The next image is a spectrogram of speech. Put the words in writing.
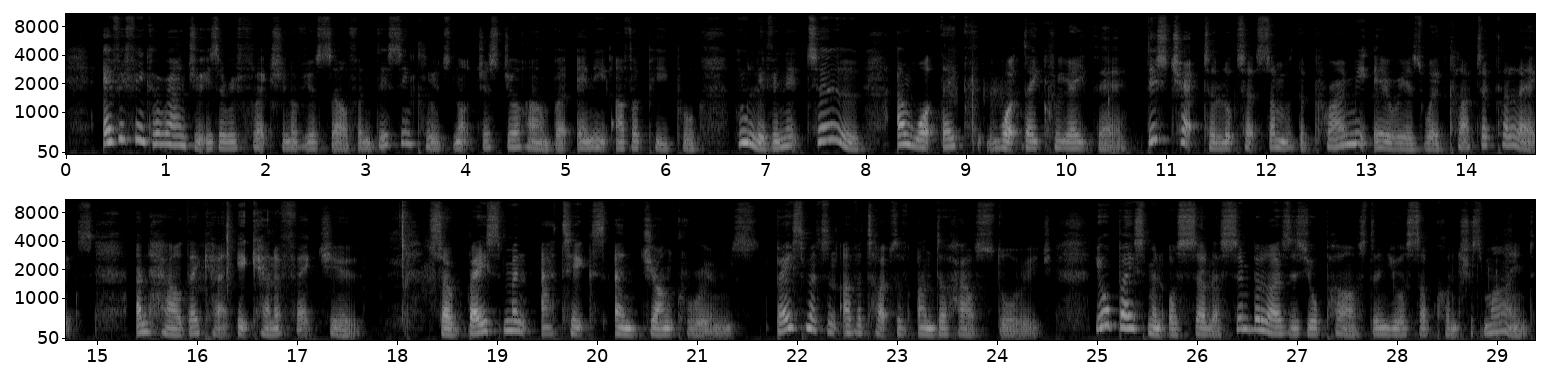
Everything around you is a reflection of yourself, and this includes not just your home, but any other people who live in it too, and what they what they create there. This chapter looks at some of the primary areas where clutter collects and how they can it can affect you. So basement, attics, and junk rooms. Basements and other types of underhouse storage. Your basement or cellar symbolizes your past and your subconscious mind.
